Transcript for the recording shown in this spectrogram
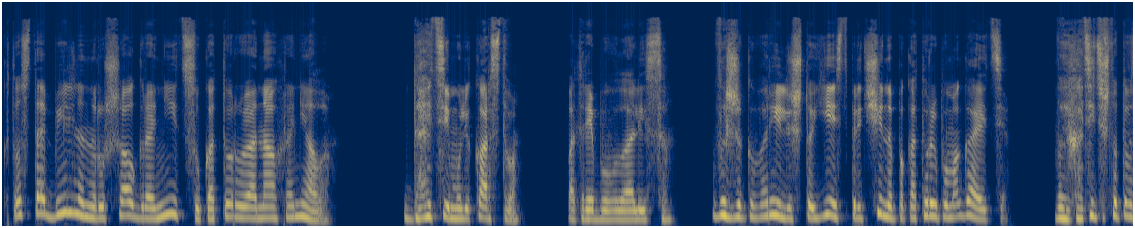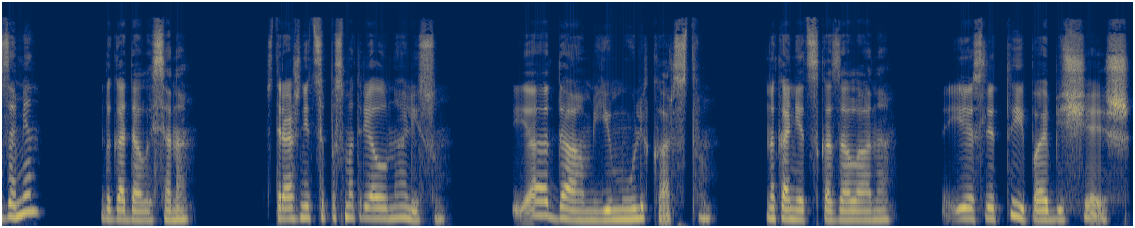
кто стабильно нарушал границу, которую она охраняла. «Дайте ему лекарство», — потребовала Алиса. «Вы же говорили, что есть причина, по которой помогаете. Вы хотите что-то взамен?» — догадалась она. Стражница посмотрела на Алису. «Я дам ему лекарство», — наконец сказала она. «Если ты пообещаешь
